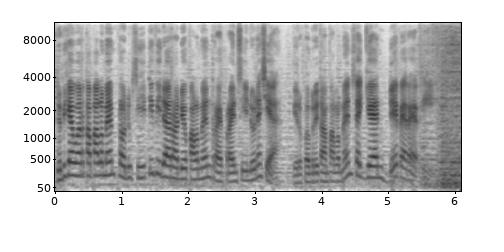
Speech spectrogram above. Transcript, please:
Demikian Warta Parlemen, Produksi TV dan Radio Parlemen Referensi Indonesia, Biro Pemberitaan Parlemen, Sekjen DPR RI.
